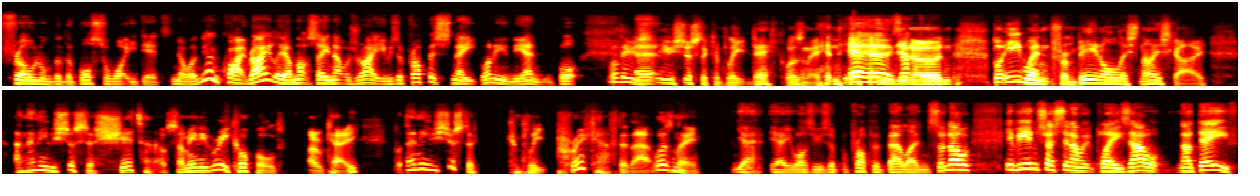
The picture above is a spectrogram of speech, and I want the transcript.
thrown under the bus for what he did. You know, and quite rightly, I'm not saying that was right. He was a proper snake, wasn't he, in the end? But well, he was uh, he was just a complete dick, wasn't he? In yeah, end, yeah, exactly. You know, and but he went from being all this nice guy, and then he was just a shithouse. I mean, he recoupled, okay, but then he was just a complete prick after that, wasn't he? Yeah, yeah, he was. He was a proper bell end. So no, it'd be interesting how it plays out. Now, Dave,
